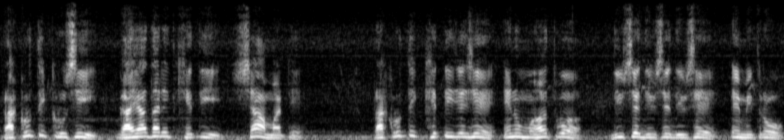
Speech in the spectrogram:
પ્રાકૃતિક કૃષિ ગાય આધારિત ખેતી શા માટે? પ્રાકૃતિક ખેતી જે છે, એનું મહત્ત્વ દિવસે દિવસે દિવસે એ મિત્રો,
